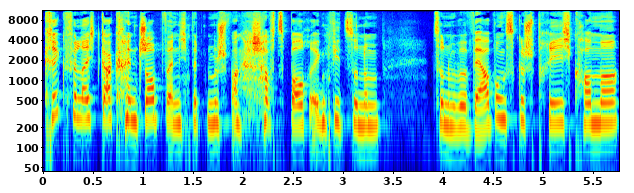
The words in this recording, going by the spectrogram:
krieg vielleicht gar keinen Job, wenn ich mit einem Schwangerschaftsbauch irgendwie zu einem, zu einem Bewerbungsgespräch komme.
